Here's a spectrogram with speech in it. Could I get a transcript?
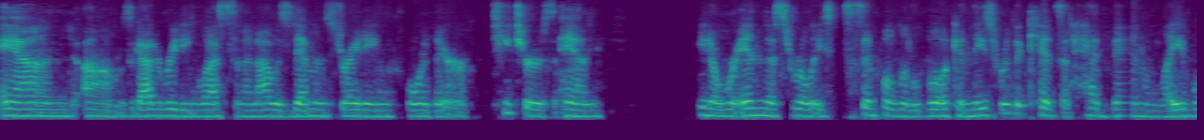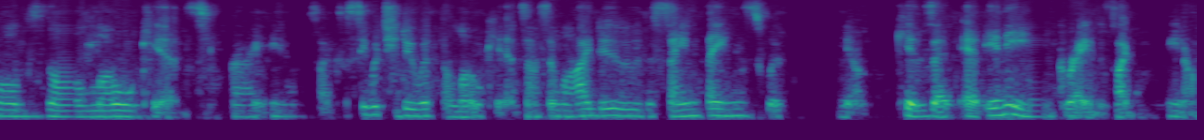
And um, it was a guided reading lesson, and I was demonstrating for their teachers. And, you know, we're in this really simple little book, and these were the kids that had been labeled the low kids, right? You know, it's like, so see what you do with the low kids. And I said, well, I do the same things with, you know, kids at, at any grade. It's like, you know,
